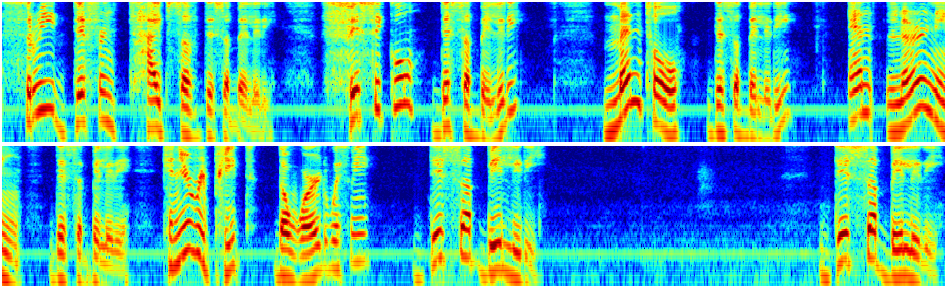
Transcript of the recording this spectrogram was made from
three different types of disability physical disability, mental disability, and learning disability. Can you repeat the word with me? Disability. Disability.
